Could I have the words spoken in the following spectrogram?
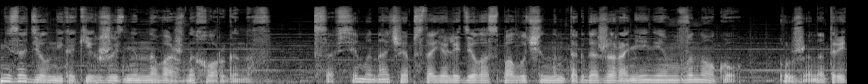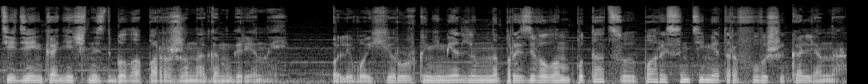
не задел никаких жизненно важных органов. Совсем иначе обстояли дела с полученным тогда же ранением в ногу, уже на третий день конечность была поражена гангреной. Полевой хирург немедленно произвел ампутацию пары сантиметров выше колена.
